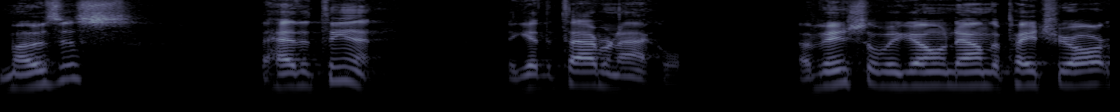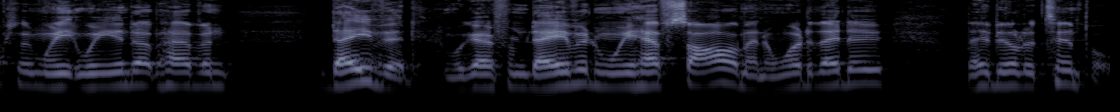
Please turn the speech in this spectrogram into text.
Moses, they had the tent, they get the tabernacle. Eventually, we go on down the patriarchs and we, we end up having David. We go from David and we have Solomon. And what do they do? They build a temple,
